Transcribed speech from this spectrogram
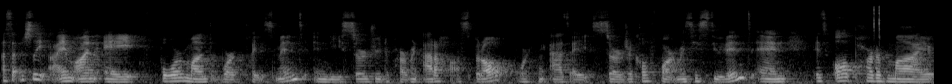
Essentially, I am on a four month work placement in the surgery department at a hospital, working as a surgical pharmacy student, and it's all part of my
